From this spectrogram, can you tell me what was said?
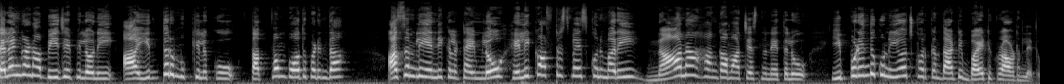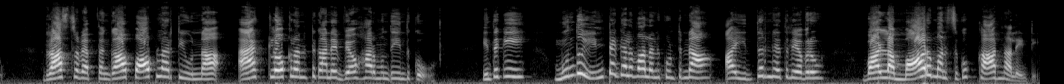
తెలంగాణ బీజేపీలోని ఆ ఇద్దరు ముఖ్యులకు తత్వం బోధపడిందా? అసెంబ్లీ ఎన్నికల టైంలో హెలికాప్టర్స్ వేసుకుని మరీ నానా హంగామా చేసిన నేతలు ఇప్పుడెందుకు నియోజకవర్గం దాటి బయటకు రావడం లేదు? రాష్ట్ర వ్యాప్తంగా పాపులారిటీ ఉన్న యాక్ట్ లోకల్ అన్నట్టుగానే వ్యవహారం ఉంది ఇందుకు. ఇంతకీ ముందు ఇంట గెలవాలనుకుంటున్న ఆ ఇద్దరు నేతలు ఎవరు? వాళ్ళ మారు మనసుకు కారణాలేంటి?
